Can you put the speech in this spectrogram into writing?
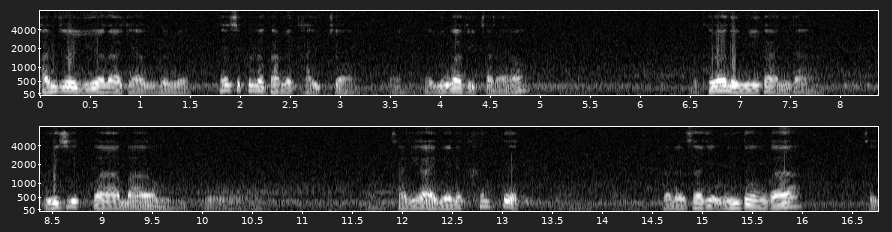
관절 유연하게 하고 그러면 헬스클럽 가면 다 있죠. 어? 요가도 있잖아요. 그런 의미가 아니라 의식과 마음, 그, 어? 자기가 알고 있는 큰 뜻. 그러면서 이제 운동과 이제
